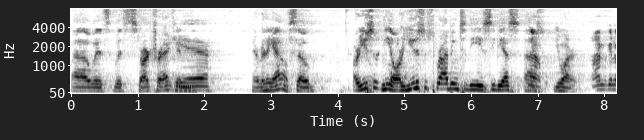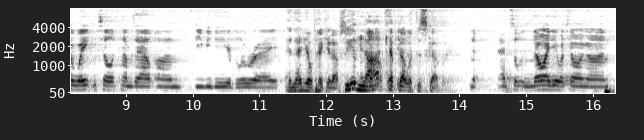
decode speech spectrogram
uh, with with Star Trek and Yeah. everything else. So, are you Neil? Are you subscribing to the CBS? Uh, No. you aren't, I'm going to wait until it comes out on DVD or Blu-ray. and then you'll pick it up. So you have And not kept up up. with Discovery. No, absolutely no idea what's going on.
